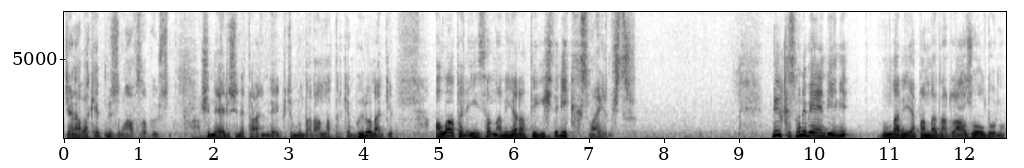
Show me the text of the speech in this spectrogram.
Cenab-ı Hak hepimizi muhafaza buyursun. Şimdi ehl sünnet alimleri bütün bunları anlatırken buyuruyorlar ki allah Teala insanların yarattığı işleri iki kısma ayırmıştır. Bir kısmını beğendiğini, bunları yapanlardan razı olduğunu,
